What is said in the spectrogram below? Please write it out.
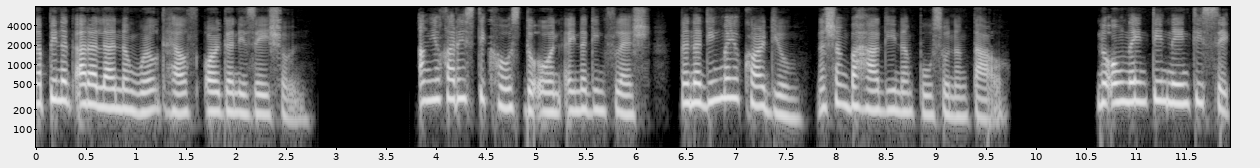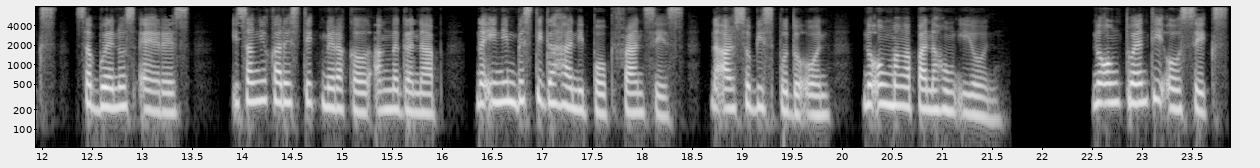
na pinag-aralan ng World Health Organization. Ang Eucharistic host doon ay naging flesh na naging myocardium na siyang bahagi ng puso ng tao. Noong 1996, sa Buenos Aires, isang Eucharistic miracle ang naganap na inimbestigahan ni Pope Francis na arsobispo doon noong mga panahong iyon. Noong 2006,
